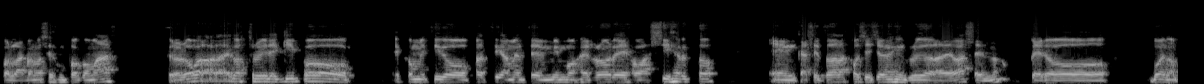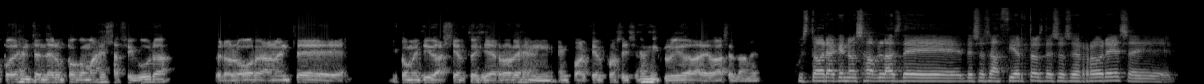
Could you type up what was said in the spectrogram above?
por la conoces un poco más. Pero luego a la hora de construir equipo he cometido prácticamente mismos errores o aciertos en casi todas las posiciones, incluido la de base, ¿no? Pero bueno, puedes entender un poco más esa figura pero luego realmente he cometido aciertos y errores en, en cualquier posición, incluida la de base también. Justo ahora que nos hablas de, de esos aciertos, de esos errores, eh,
